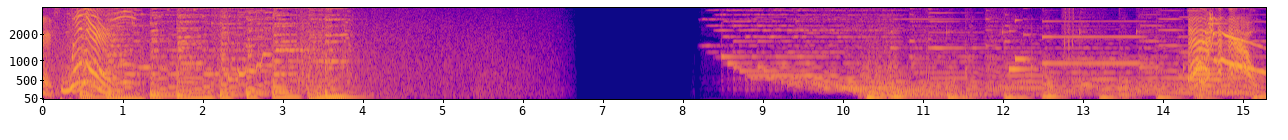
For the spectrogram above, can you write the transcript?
Yes. Winners! Ow!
